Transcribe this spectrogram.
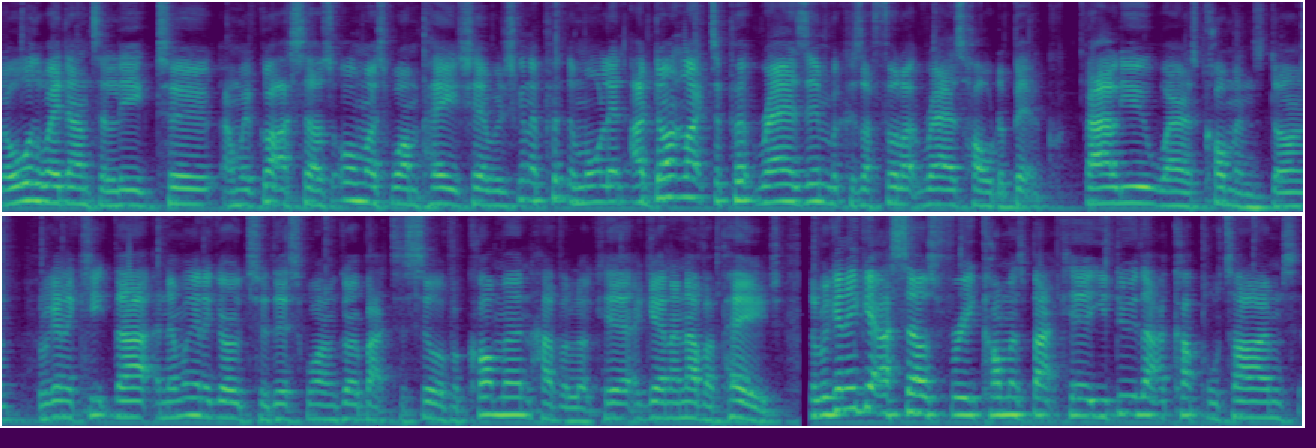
go all the way down to League 2, and we've got ourselves almost one page here. We're just going to put them all in. I don't like to put rares in because I feel like rares hold a bit of value, whereas commons don't. We're going to keep that, and then we're going to go to this one, go back to Silver Common, have a look here. Again, another page. So we're going to get ourselves three commons back here. You do that a couple times,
